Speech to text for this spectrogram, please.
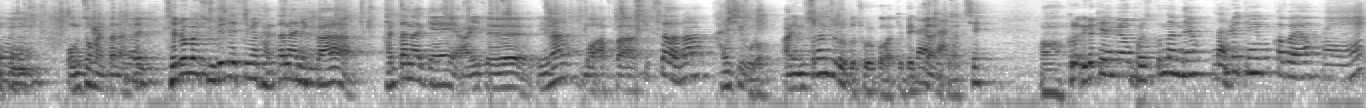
음. 엄청 간단한데 음. 재료만 준비되어 있으면 간단하니까 간단하게 아이들이나 뭐 아빠 식사나 간식으로 아니면 술안주로도 좋을 것 같아요 맥주 네, 안주 네. 같이 어 그럼 이렇게 되면 벌써 끝났네요 네. 플레이팅 해볼까 봐요 네.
